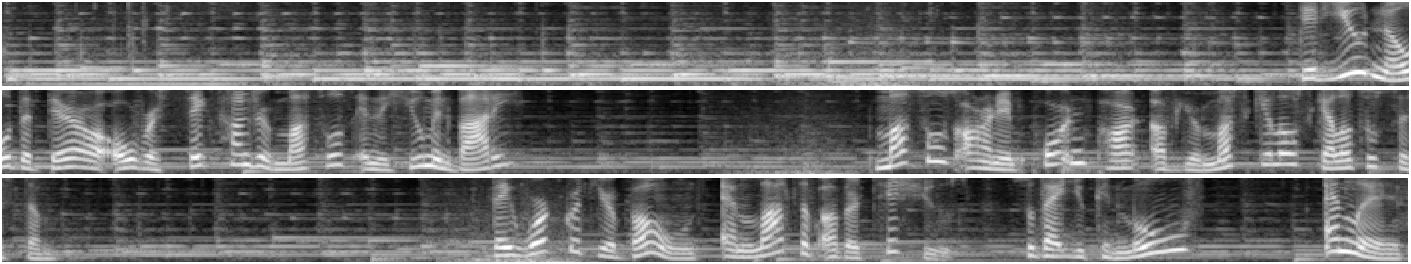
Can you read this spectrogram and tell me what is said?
Did you know that there are over 600 muscles in the human body? Muscles are an important part of your musculoskeletal system. They work with your bones and lots of other tissues so that you can move and live.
